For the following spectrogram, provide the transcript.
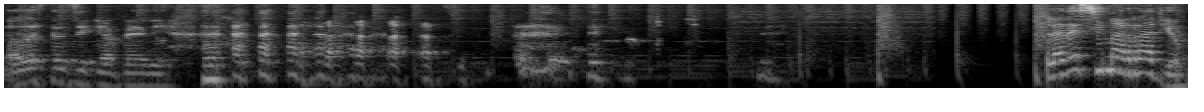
Toda esta enciclopedia. La décima radio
